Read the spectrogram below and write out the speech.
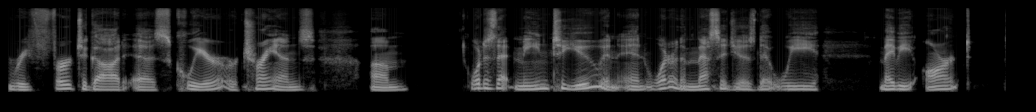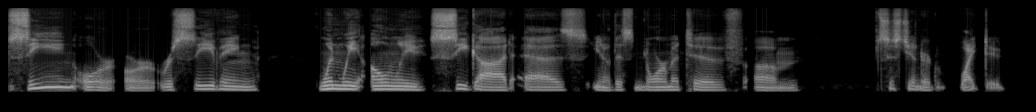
refer to God as queer or trans, um, what does that mean to you and and what are the messages that we maybe aren't seeing or or receiving when we only see God as you know this normative um, cisgendered white dude.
